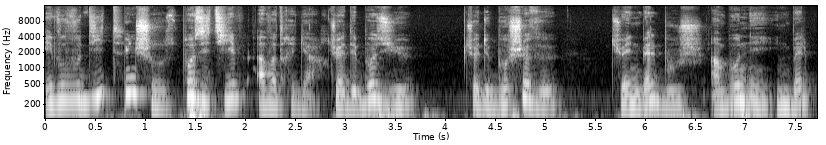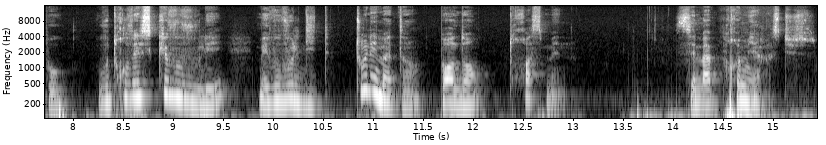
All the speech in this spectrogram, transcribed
et vous vous dites une chose positive à votre égard. Tu as des beaux yeux, tu as de beaux cheveux, tu as une belle bouche, un beau nez, une belle peau. Vous trouvez ce que vous voulez, mais vous vous le dites tous les matins pendant trois semaines. C'est ma première astuce.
